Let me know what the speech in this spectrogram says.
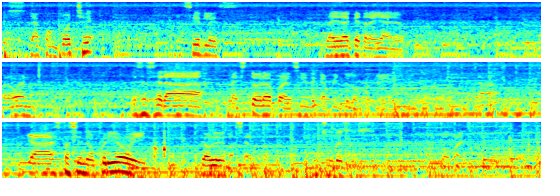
pues, ya con coche, decirles la idea que traía yo. Pero bueno, esa será la historia para el siguiente capítulo porque ya, ya está haciendo frío y ya hablé demasiado. Muchos besos. Bye bye.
